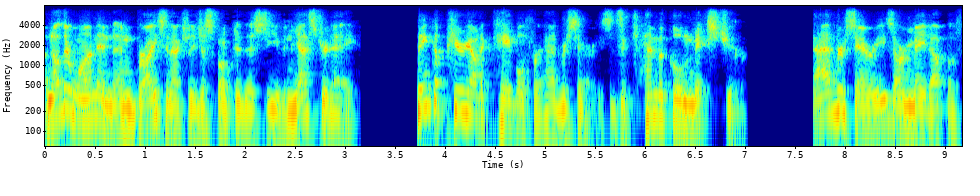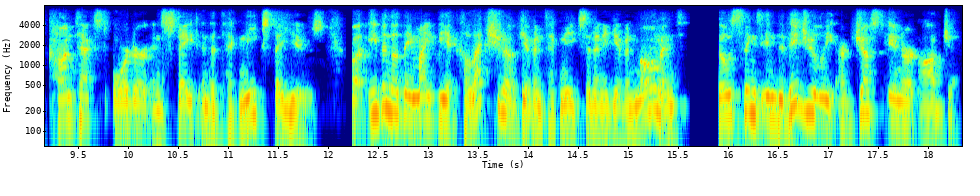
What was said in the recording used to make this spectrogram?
Another one, and, and Bryson actually just spoke to this even yesterday, Think a periodic table for adversaries. It's a chemical mixture. Adversaries are made up of context, order, and state and the techniques they use. But even though they might be a collection of given techniques at any given moment, those things individually are just inert objects.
